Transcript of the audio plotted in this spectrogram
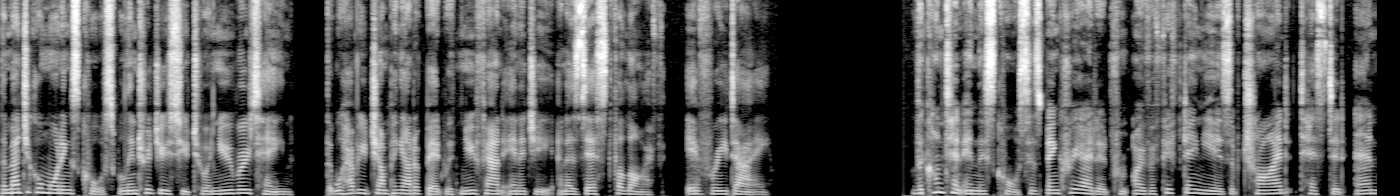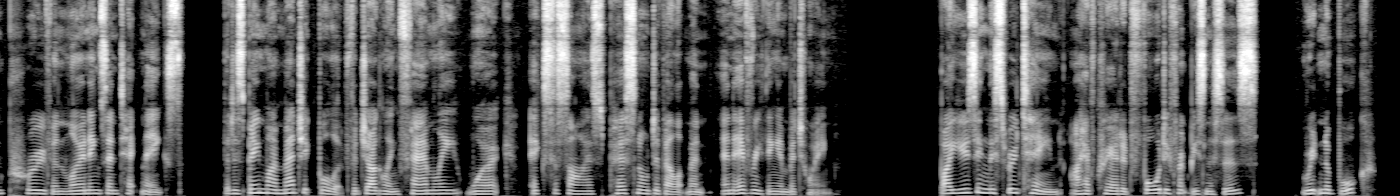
The Magical Mornings course will introduce you to a new routine that will have you jumping out of bed with newfound energy and a zest for life every day. The content in this course has been created from over 15 years of tried, tested, and proven learnings and techniques that has been my magic bullet for juggling family, work, exercise, personal development, and everything in between. By using this routine, I have created four different businesses, written a book,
